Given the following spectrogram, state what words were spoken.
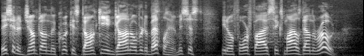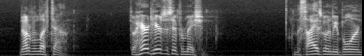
They should have jumped on the quickest donkey and gone over to Bethlehem. It's just, you know, four, five, six miles down the road. None of them left town. So Herod hears this information. The Messiah is going to be born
